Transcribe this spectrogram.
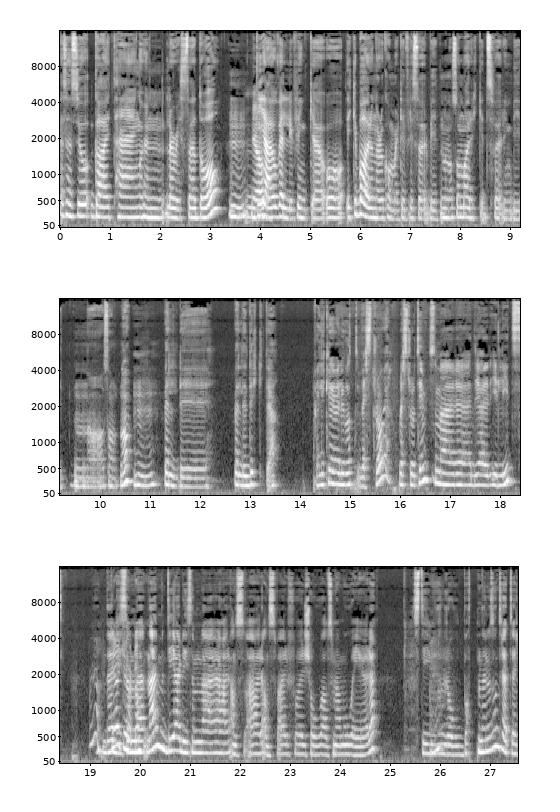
Jeg syns jo Guy Tang og hun Larissa Dahl Mm. Ja. De er jo veldig flinke, og ikke bare når det kommer til frisørbiten, men også markedsføringbiten og sånt noe. Mm. Veldig, veldig dyktige. Jeg liker veldig godt Westrow, ja. Westrow Team, som er eh, De er i Leeds. Ja, Det er de som, nei, men de er de som er, har, ansvar, har ansvar for show og alt som har med Way å gjøre. Steve Robotten eller noe sånt heter.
